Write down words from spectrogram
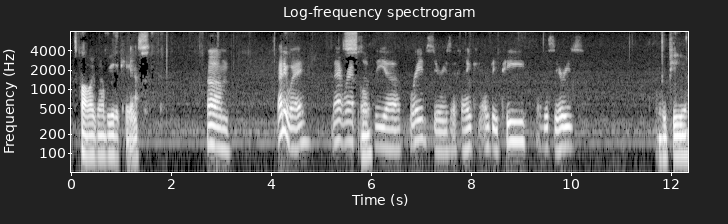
It's probably going to be the case. um, anyway, that wraps So- up the uh, Braves series. I think MVP of the series. MVP.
